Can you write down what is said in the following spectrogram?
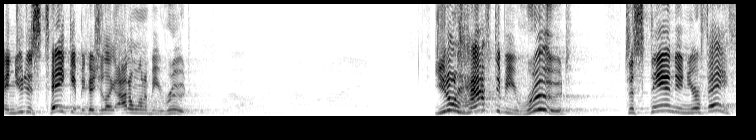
and you just take it because you're like, I don't want to be rude. You don't have to be rude to stand in your faith.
